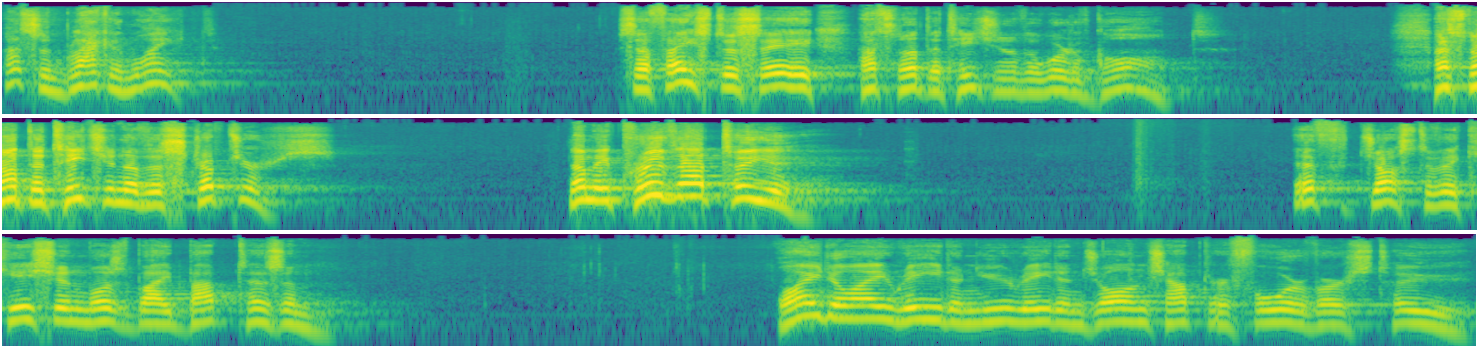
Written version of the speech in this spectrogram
That's in black and white. Suffice to say, that's not the teaching of the Word of God. That's not the teaching of the Scriptures. Let me prove that to you. If justification was by baptism, why do I read and you read in John chapter 4, verse 2?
